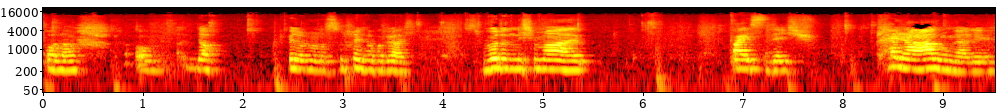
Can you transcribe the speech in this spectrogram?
voller. Sch oh, doch, doch nur das ist ein schlechter Vergleich. Das würde nicht mal. Weiß nicht. Keine Ahnung erleben.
